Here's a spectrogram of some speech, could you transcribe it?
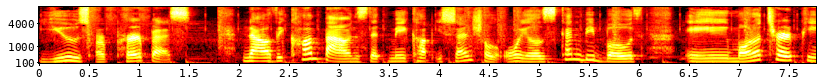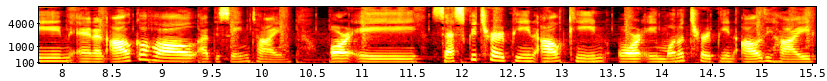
use or purpose. Now, the compounds that make up essential oils can be both a monoterpene and an alcohol at the same time, or a sesquiterpene alkene or a monoterpene aldehyde,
